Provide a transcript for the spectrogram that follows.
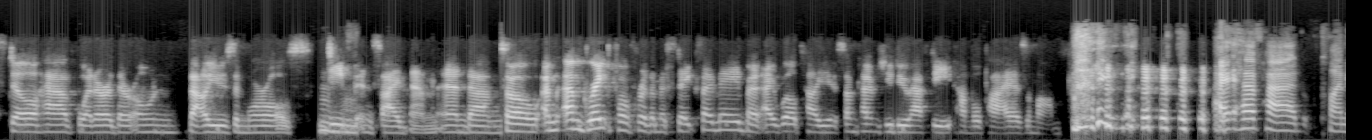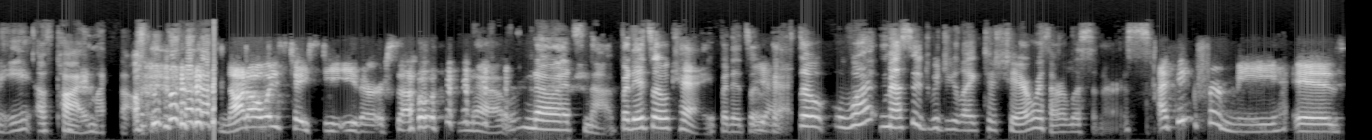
still have what are their own values and morals mm-hmm. deep inside them. And um, so I'm, I'm grateful for the mistakes I made, but I will tell you, sometimes you do have to eat humble pie as a mom. I have had plenty of pie myself. not always tasty either. So, no, no, it's not, but it's okay. But it's okay. Yeah. So, what message would you like to share with our listeners? I think for me is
